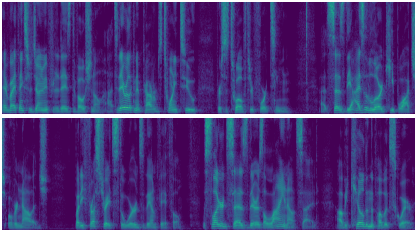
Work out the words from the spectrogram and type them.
Hey, everybody. Thanks for joining me for today's devotional. Uh, today, we're looking at Proverbs 22, verses 12 through 14. Uh, it says, The eyes of the Lord keep watch over knowledge but he frustrates the words of the unfaithful. The sluggard says, There is a lion outside. I'll be killed in the public square.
